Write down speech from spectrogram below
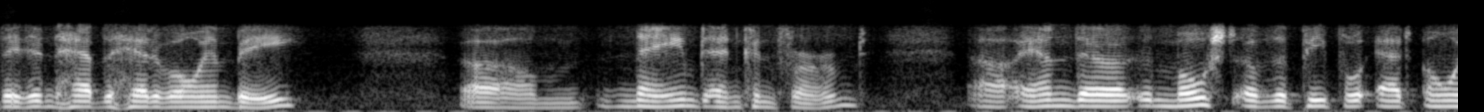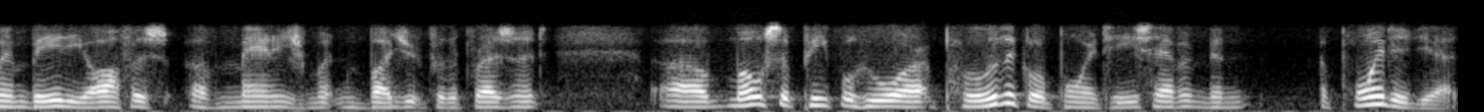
They didn't have the head of OMB um, named and confirmed. Uh, and uh, most of the people at OMB, the Office of Management and Budget for the President, uh, most of the people who are political appointees haven't been appointed yet.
